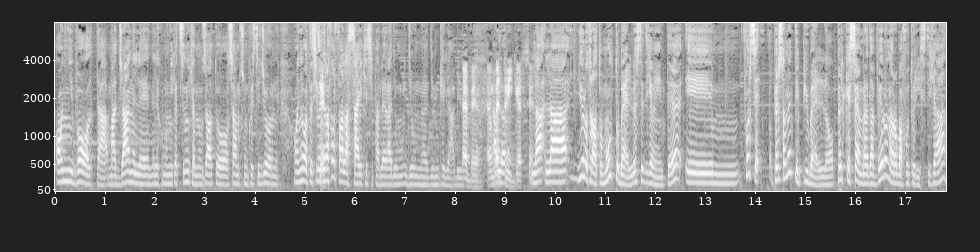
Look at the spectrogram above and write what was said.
ogni volta, ma già nelle, nelle, comunicazioni che hanno usato Samsung in questi giorni, ogni volta si sì. vede la farfalla sai che si parlerà di un, di un, di un piegabile. È vero, è un allora, bel trigger. Sì. La, la, io l'ho trovato molto bello esteticamente e mm, forse personalmente il più bello perché sembra davvero una roba futuristica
